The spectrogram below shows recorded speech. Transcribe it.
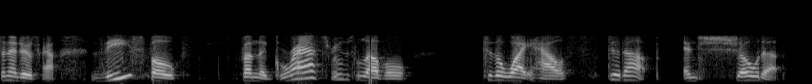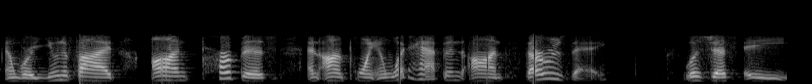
senator's house. These folks from the grassroots level to the White House stood up and showed up and were unified on purpose and on point. And what happened on Thursday was just a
